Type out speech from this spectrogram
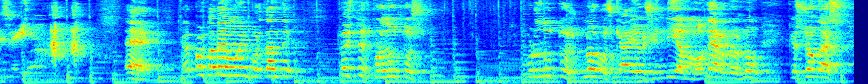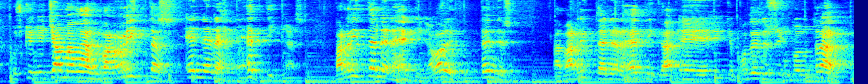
sei. eh, eh pois tamén moi importante estes produtos produtos novos que hai hoxe en día modernos, non? Que son as os que lle chaman as barritas energéticas. Barrita energética, vale? Entendes? a barrita energética eh, que podedes encontrar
